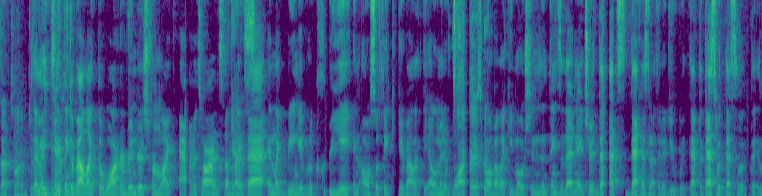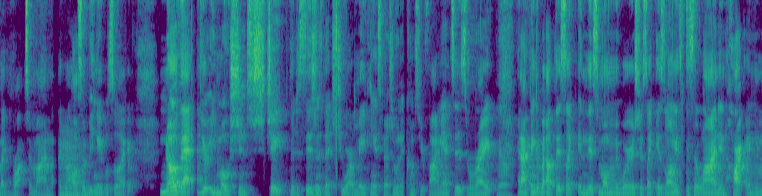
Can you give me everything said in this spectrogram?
that's what i'm doing That makes me think about like the water benders from like Avatar and stuff like that, and like being able to create, and also thinking about like the element of water is all about like emotions and things of that nature. That's that has nothing to do with that, but that's what that's what like brought to mind. Like Mm. also being able to like know that your emotions shape the decisions that you are making, especially when it comes to your finances, right? Yeah. And I think about this like in this moment where it's just like as long as it's aligned in heart and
